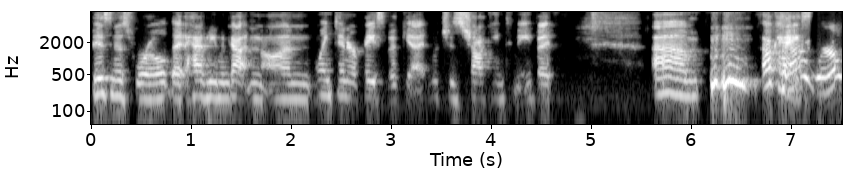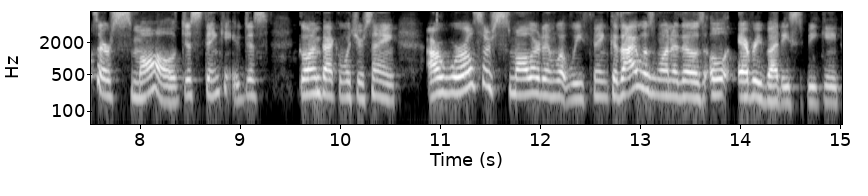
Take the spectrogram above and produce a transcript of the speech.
business world that haven't even gotten on LinkedIn or Facebook yet, which is shocking to me. But um, okay. But our worlds are small. Just thinking, just going back to what you're saying, our worlds are smaller than what we think. Because I was one of those, oh, everybody's speaking.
